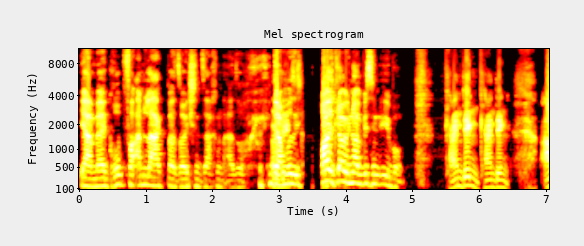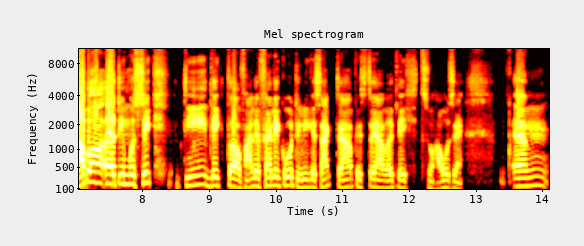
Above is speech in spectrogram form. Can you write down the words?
ja, mehr grob veranlagt bei solchen Sachen. Also da muss ich, brauche ich glaube ich noch ein bisschen Übung. Kein Ding, kein Ding. Aber äh, die Musik, die liegt da auf alle Fälle gut. Wie gesagt, da bist du ja wirklich zu Hause. Ähm,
